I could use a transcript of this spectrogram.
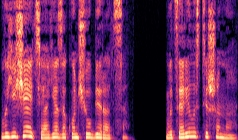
«Выезжайте, а я закончу убираться». Воцарилась тишина.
